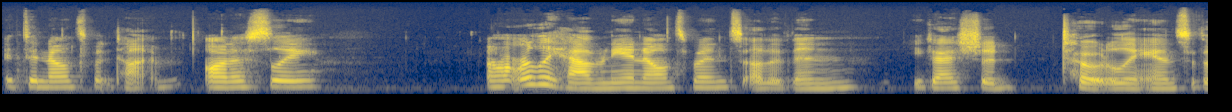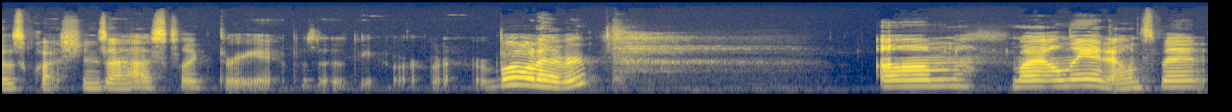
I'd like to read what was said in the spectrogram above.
it's announcement time. Honestly, I don't really have any announcements other than you guys should totally answer those questions I asked like three episodes ago or whatever. But whatever. Um, my only announcement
